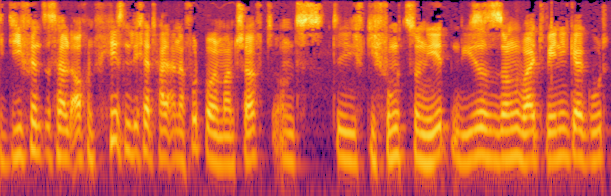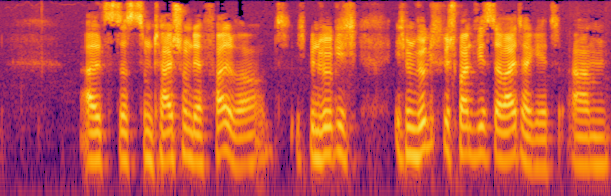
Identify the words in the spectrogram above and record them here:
die Defense ist halt auch ein wesentlicher Teil einer Footballmannschaft und die, die funktioniert in dieser Saison weit weniger gut, als das zum Teil schon der Fall war. Und ich bin wirklich, ich bin wirklich gespannt, wie es da weitergeht. Ähm,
